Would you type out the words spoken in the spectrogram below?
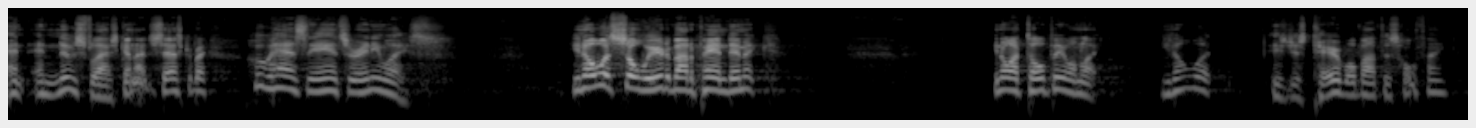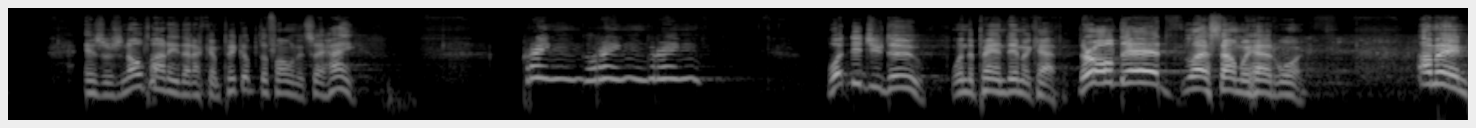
And, and newsflash, can I just ask everybody, who has the answer, anyways? You know what's so weird about a pandemic? You know what I told people? I'm like, you know what is just terrible about this whole thing? Is there's nobody that I can pick up the phone and say, hey, ring, ring, ring. What did you do when the pandemic happened? They're all dead last time we had one. I mean,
